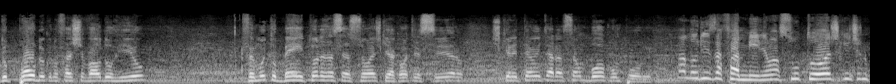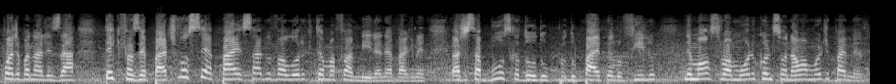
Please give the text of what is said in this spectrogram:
do público no Festival do Rio. Foi muito bem em todas as sessões que aconteceram. Acho que ele tem uma interação boa com o público. Valoriza a família, é um assunto hoje que a gente não pode banalizar, tem que fazer parte. Você é pai, sabe o valor que tem uma família, né, Wagner? Eu acho essa busca do, do, do pai pelo filho demonstra o amor incondicional, o amor de pai mesmo.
